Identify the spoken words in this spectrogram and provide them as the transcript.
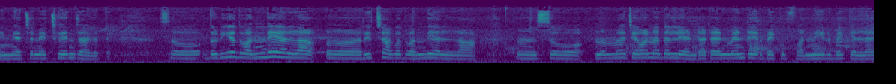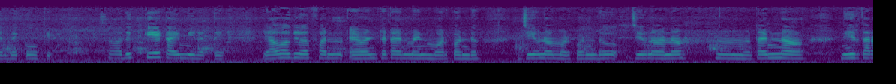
ನಿಮ್ಮ ಯೋಚನೆ ಚೇಂಜ್ ಆಗುತ್ತೆ. ಸೊ ದುಡಿಯೋದು ಒಂದೇ ಅಲ್ಲ ರಿಚ್ ಆಗೋದು ಒಂದೇ ಅಲ್ಲ. ಸೊ ನಮ್ಮ ಜೀವನದಲ್ಲಿ ಎಂಟರ್ಟೈನ್ಮೆಂಟ್ ಇರಬೇಕು ಫನ್ ಇರಬೇಕು, ಎಲ್ಲ ಇರಬೇಕು ಓಕೆ ಸೊ ಅದಕ್ಕೆ ಟೈಮ್ ಇರುತ್ತೆ. ಯಾವಾಗಲೂ ಫನ್ ಎಂಟರ್ಟೈನ್ಮೆಂಟ್ ಮಾಡಿಕೊಂಡು, ಜೀವನ ಮಾಡಿಕೊಂಡು, ಜೀವನಾನ ಟೈಮ್ನ ನೀರು ಥರ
